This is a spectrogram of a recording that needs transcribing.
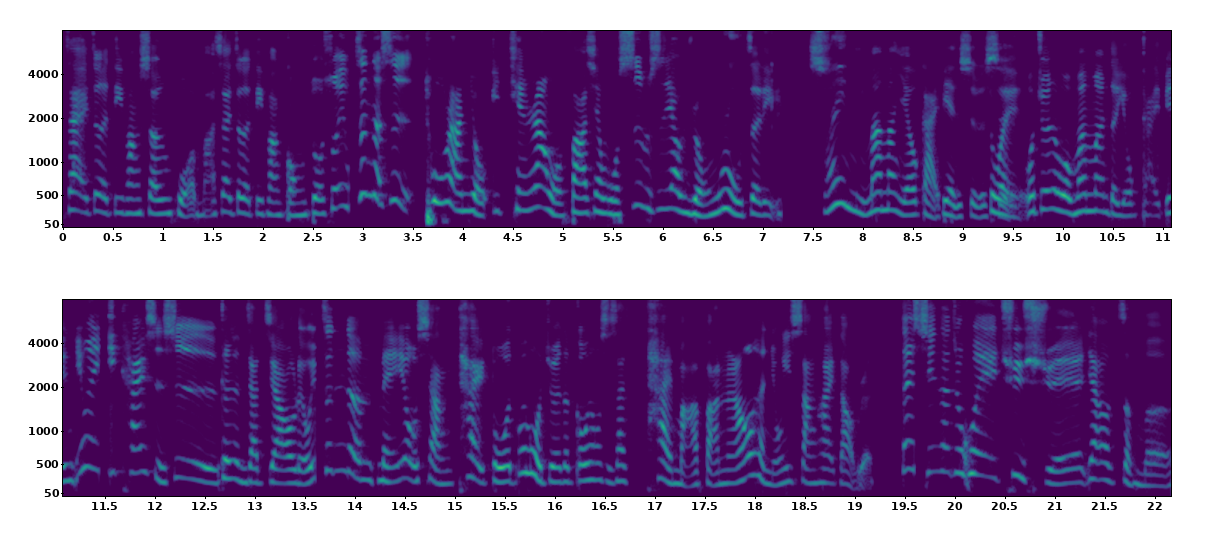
在这个地方生活嘛，在这个地方工作，所以真的是突然有一天让我发现，我是不是要融入这里？所以你慢慢也有改变，是不是？对，我觉得我慢慢的有改变，因为一开始是跟人家交流，真的没有想太多，因为我觉得沟通实在太麻烦了，然后很容易伤害到人。但现在就会去学要怎么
